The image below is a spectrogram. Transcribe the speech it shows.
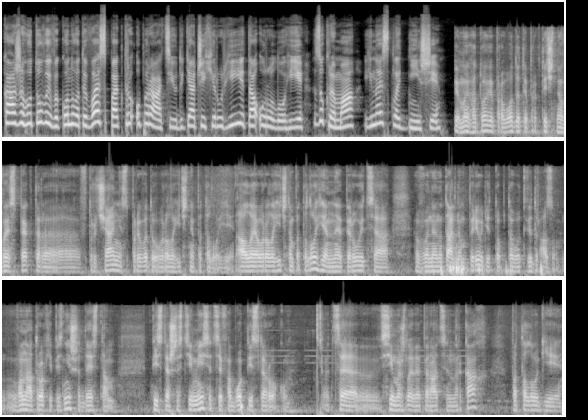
Каже, готовий виконувати весь спектр операцій у дитячій хірургії та урології, зокрема, й найскладніші. Ми готові проводити практично весь спектр е, втручань з приводу урологічної патології. Але урологічна патологія не оперується в неонатальному періоді, тобто от відразу. Вона трохи пізніше, десь там після 6 місяців або після року. Це всі можливі операції на нирках, патології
